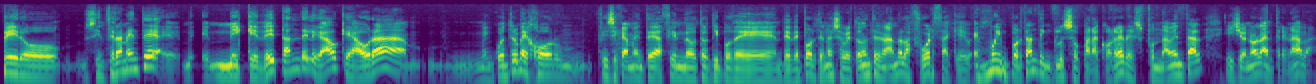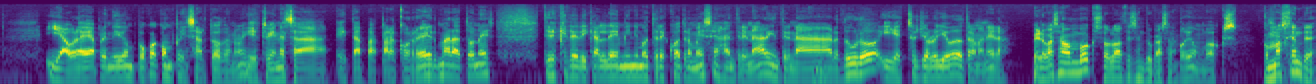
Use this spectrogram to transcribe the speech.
Pero, sinceramente, me quedé tan delegado que ahora me encuentro mejor físicamente haciendo otro tipo de, de deporte, ¿no? Y sobre todo entrenando la fuerza, que es muy importante incluso para correr, es fundamental, y yo no la entrenaba. Y ahora he aprendido un poco a compensar todo, ¿no? Y estoy en esa etapa. Para correr maratones tienes que dedicarle mínimo 3-4 meses a entrenar y entrenar duro, y esto yo lo llevo de otra manera. ¿Pero vas a un box o lo haces en tu casa? Voy a un box. ¿Con más gente?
